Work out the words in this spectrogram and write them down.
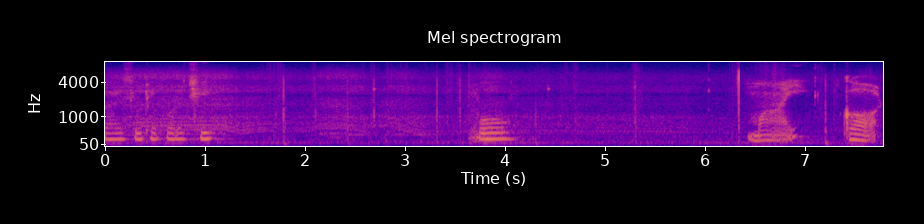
গাইস উঠে পড়েছি ও মাই গড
